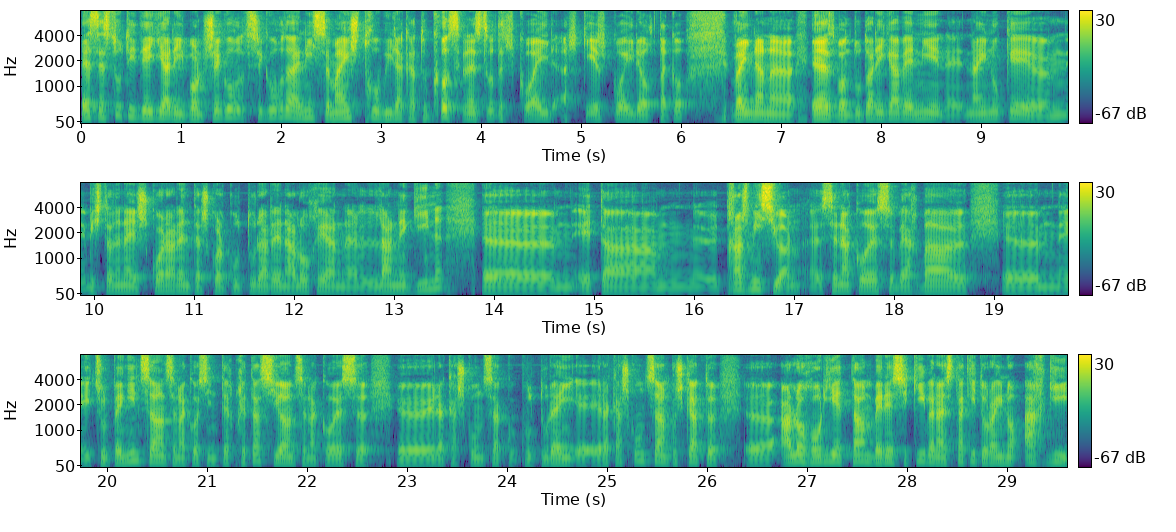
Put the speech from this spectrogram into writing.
Ez, ez dut ideiari, bon, segur, segur da, eniz maestru bilakatuko zen ez dut eskoaire, aski eskoaire hortako, baina ez, bon, dudarik gabe, ni, nahi nuke, e, biztadena eskuararen eta eskual kulturaren alogean lan egin, eta transmisioan, zenako ez behar ba, e, itzulpen gintzan, zenako ez interpretazioan, zenako ez e, erakaskuntza, kultura erakaskuntzan, puskat, e, alo horietan bereziki, baina ez dakit oraino argi,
